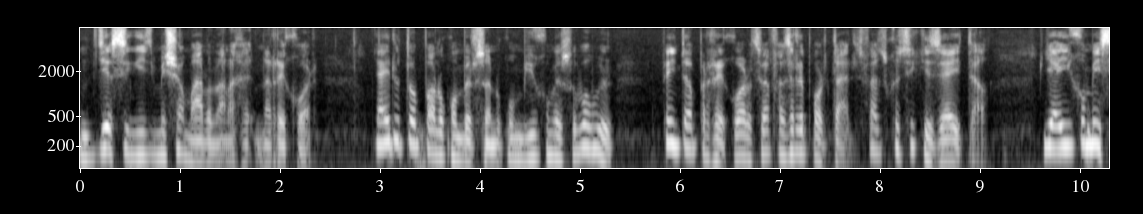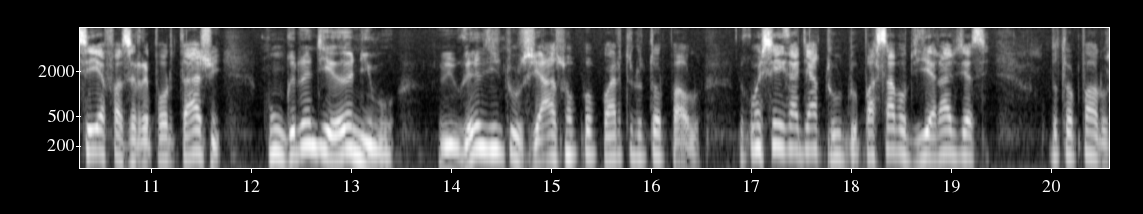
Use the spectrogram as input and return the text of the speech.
no dia seguinte me chamaram lá na, na Record. E aí o doutor Paulo conversando comigo, começou, vamos, vem então para a Record, você vai fazer reportagens, faz o que você quiser e tal. E aí comecei a fazer reportagem com grande ânimo e um grande entusiasmo por parte do doutor Paulo. Eu comecei a irradiar tudo, passava o dia lá e dizia assim, doutor Paulo,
